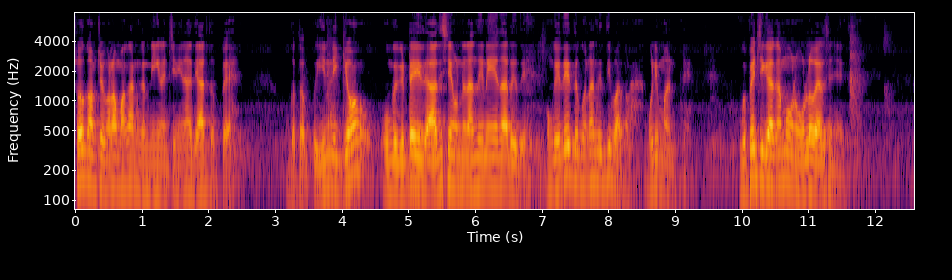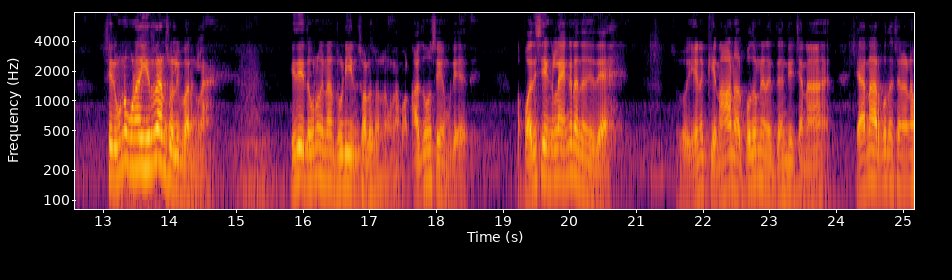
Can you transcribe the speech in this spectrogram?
ஷோ காமிச்சவங்களாம் மகான்கள் நீங்கள் நினச்சினீங்கன்னா அது யார் தப்பு? உங்கள் தப்பு. இன்றைக்கும் உங்ககிட்ட இது அதிசயம் ஒன்று நந்துக்கினே தான் இருக்குது. உங்கள் இதயத்தை கொஞ்ச நேரம் நிறுத்தி பார்க்கலாம் முடியுமான்ட்டு. உங்கள் பேச்சு கேட்காம உன்னை உள்ளே வேலை செஞ்சது சரி இன்னும் கொஞ்ச நேரம் இருறான்னு சொல்லி பாருங்களேன். இதயத்தை இன்னும் என்ன துடின்னு சொல்ல சொன்னாங்களாம் அதுவும் செய்ய முடியாது. அப்போ அதிசயங்கள்லாம் எங்கே தெரிஞ்சது ஸோ எனக்கு நான் அற்புதம்னு எனக்கு தெரிஞ்சிச்சேன்னா யாருன்னா அற்புதம் சொன்னா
